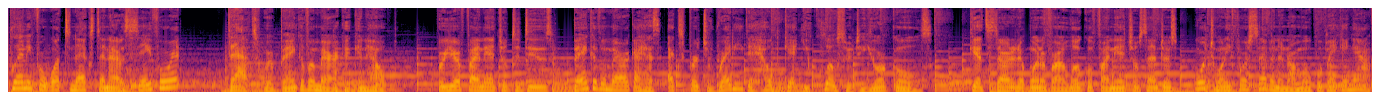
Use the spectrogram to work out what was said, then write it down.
Planning for what's next and how to save for it? That's where Bank of America can help. For your financial to-dos, Bank of America has experts ready to help get you closer to your goals. Get started at one of our local financial centers or 24-7 in our mobile banking app.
